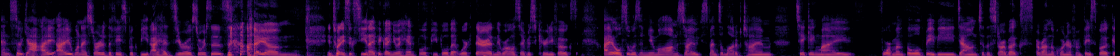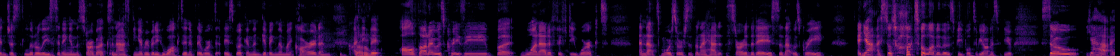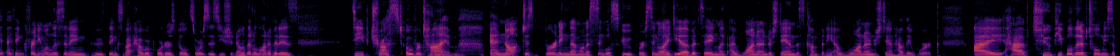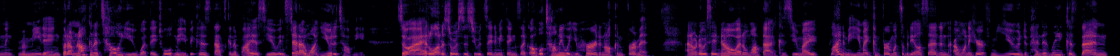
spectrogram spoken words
And so yeah, I I when I started the Facebook beat, I had zero sources. I um in 2016, I think I knew a handful of people that worked there and they were all cybersecurity folks. I also was a new mom, so I spent a lot of time taking my four month old baby down to the Starbucks around the corner from Facebook and just literally sitting in the Starbucks and asking everybody who walked in if they worked at Facebook and then giving them my card. And Incredible. I think they all thought I was crazy, but one out of 50 worked. And that's more sources than I had at the start of the day. So that was great. And yeah, I still talk to a lot of those people, to be honest with you. So yeah, I, I think for anyone listening who thinks about how reporters build sources, you should know that a lot of it is deep trust over time and not just burning them on a single scoop or a single idea, but saying, like, I want to understand this company. I want to understand how they work. I have two people that have told me something from a meeting, but I'm not going to tell you what they told me because that's going to bias you. Instead, I want you to tell me. So I had a lot of sources who would say to me things like, "Oh, well, tell me what you heard, and I'll confirm it." And I would always say, "No, I don't want that because you might lie to me. You might confirm what somebody else said, and I want to hear it from you independently because then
